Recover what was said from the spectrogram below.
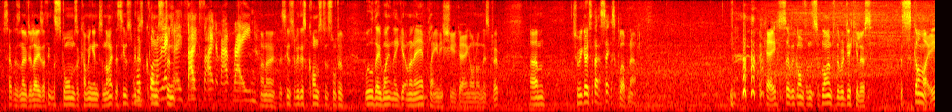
let's hope there's no delays. I think the storms are coming in tonight. There seems to be Oh this God, I'm literally so excited about rain. I know. There seems to be this constant sort of will they, won't they get on an airplane issue going on on this trip. Um, shall we go to that sex club now? okay, so we've gone from the sublime to the ridiculous. The sky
